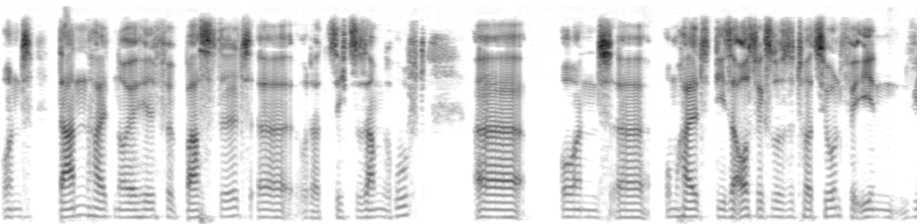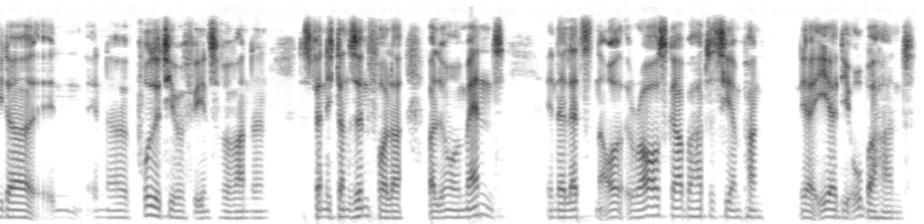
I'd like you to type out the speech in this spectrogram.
und dann halt neue Hilfe bastelt äh, oder sich zusammenruft äh, und äh, um halt diese auswegslose Situation für ihn wieder in, in eine positive für ihn zu verwandeln. Das fände ich dann sinnvoller, weil im Moment in der letzten Au- Raw-Ausgabe hatte CM Punk ja eher die Oberhand.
